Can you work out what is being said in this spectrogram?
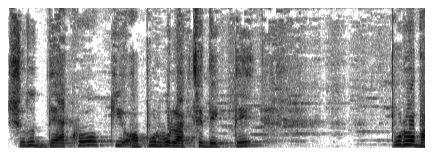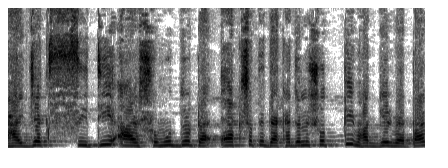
শুধু দেখো কি অপূর্ব লাগছে দেখতে। পুরো ভাইজ্যাক সিটি আর সমুদ্রটা একসাথে দেখা যেন সত্যি ভাগ্যের ব্যাপার।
